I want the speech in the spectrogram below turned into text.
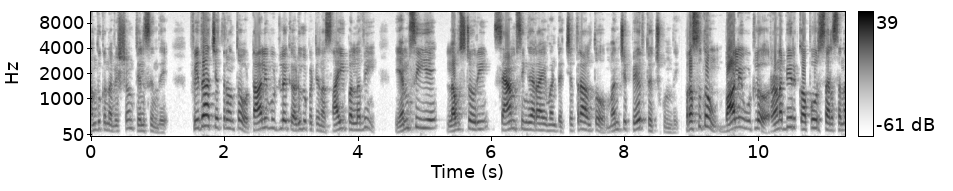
అందుకున్న విషయం తెలిసిందే. ఫిదా చిత్రంతో టాలీవుడ్లోకి అడుగుపెట్టిన Sai Pallavi MCA love story Shyam Singharoy వంటి చిత్రాలతో మంచి పేరు తెచ్చుకుంది. ప్రస్తుతం బాలీవుడ్లో రణబీర్ కపూర్ సరసన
